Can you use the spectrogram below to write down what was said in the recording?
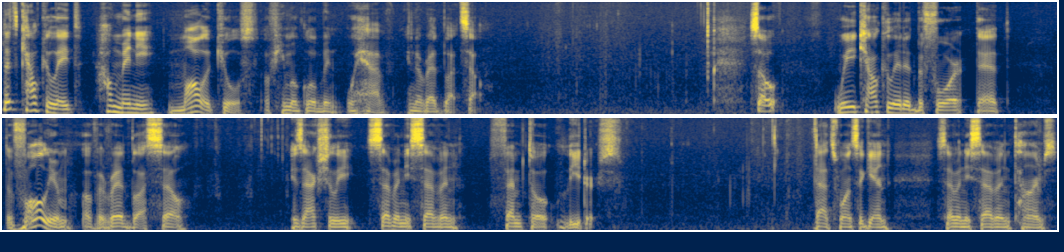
let's calculate how many molecules of hemoglobin we have in a red blood cell. So, we calculated before that the volume of a red blood cell is actually 77 femtoliters. That's once again 77 times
